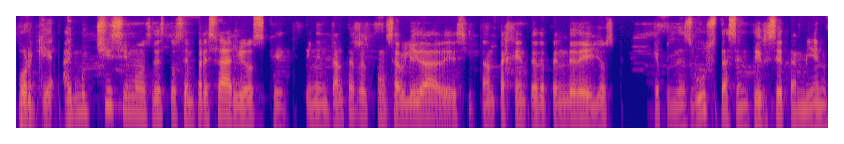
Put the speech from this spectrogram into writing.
porque hay muchísimos de estos empresarios que tienen tantas responsabilidades y tanta gente depende de ellos que pues les gusta sentirse también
